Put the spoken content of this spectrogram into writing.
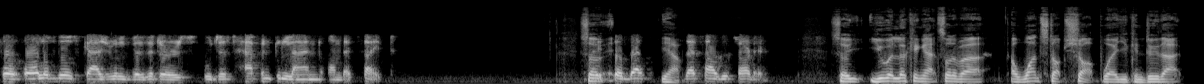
for all of those casual visitors who just happen to land on that site. So, so that, yeah. that's how we started. So you were looking at sort of a, a one-stop shop where you can do that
